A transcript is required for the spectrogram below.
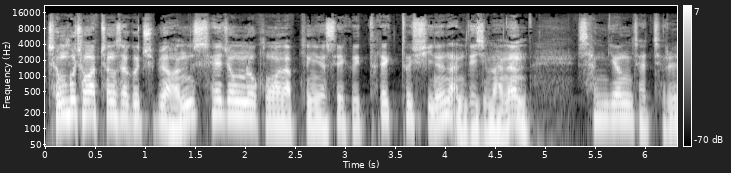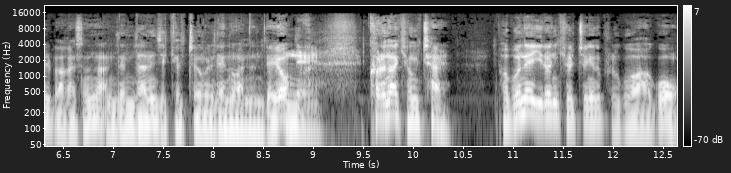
정부 종합청사 그 주변 세종로 공원 앞 등에서의 그 트랙터 시는 안 되지만은 상경 자체를 막아서는 안 된다는 이제 결정을 내놓았는데요. 네. 그러나 경찰 법원의 이런 결정에도 불구하고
